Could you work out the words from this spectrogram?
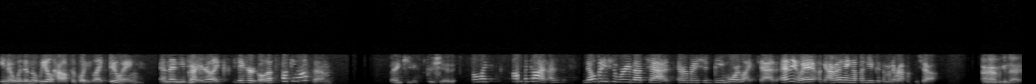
you know, within the wheelhouse of what you like doing. And then you've got Yeah. your like bigger goal. That's fucking awesome. Thank you. Appreciate it. Oh my, oh my God. I'm, nobody should worry about Chad. Everybody should be more like Chad. Anyway, okay, I'm gonna hang up on you because I'm gonna wrap up the show. All right, have a good night.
